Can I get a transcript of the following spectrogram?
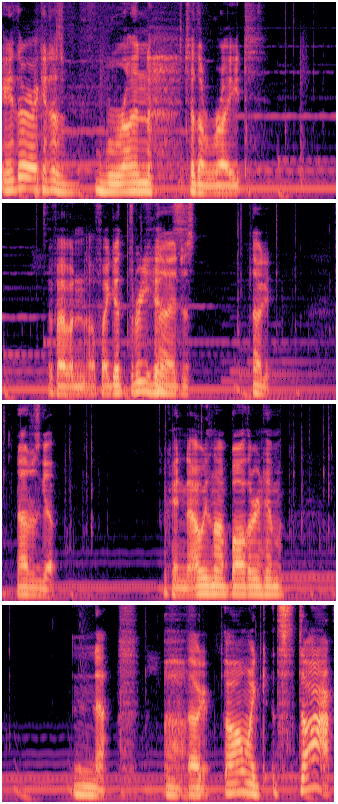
Either I could just run to the right. If I have enough. If I get three hits. No, just okay. Now just go. Okay, now he's not bothering him. Nah. Okay. Oh my stop!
